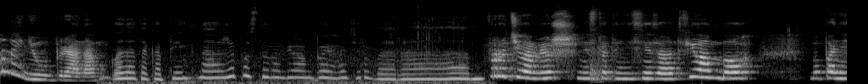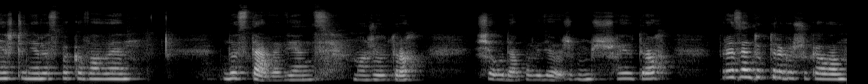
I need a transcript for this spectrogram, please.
dalej nie ubrana. Pogoda taka piękna, że postanowiłam pojechać rowerem. Wróciłam już, niestety nic nie załatwiłam, bo, bo panie jeszcze nie rozpakowały dostawy, więc może jutro się uda. Powiedziały, żebym przyszła jutro. Prezentu, którego szukałam,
